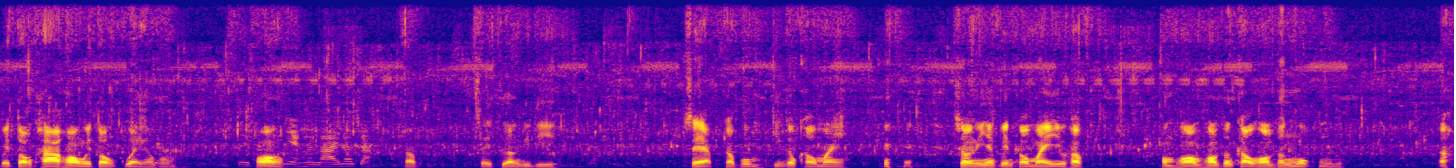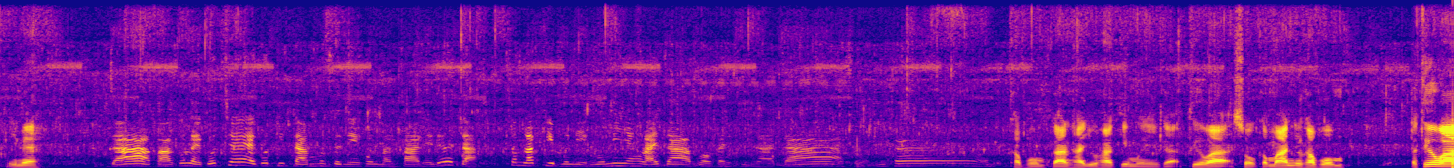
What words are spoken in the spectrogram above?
ใบตองคาห้องใบตองกล้วยครับผม ใส่ห้องแยงหลายๆเนาะจ้ะครับ ใส่เครื่องดีๆแซ่บครับผมกินกับเขาวใหม่ ช่วงนี้ยังเป็นเขาวใหม่อยู่ครับหอมหอมๆหอมทั้งเขาวหอมทั้งหมกมือนี่อะอีแม่จ้าฝากกดไลค์กดแชร์กดติดตามคนเสน่ห์คนบ้านป่าในเด้อจ้ะสำหรับคลิปมื้อนี้ก็บ่มีหยังหลายจ้าบอกกันกินหน้าจ้าสวัสดีค่ะครับผมการหาอยู่หากินมือนี้ก็ถือว่าโศกกระมันอยู่ครับผมก็ถือว่า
